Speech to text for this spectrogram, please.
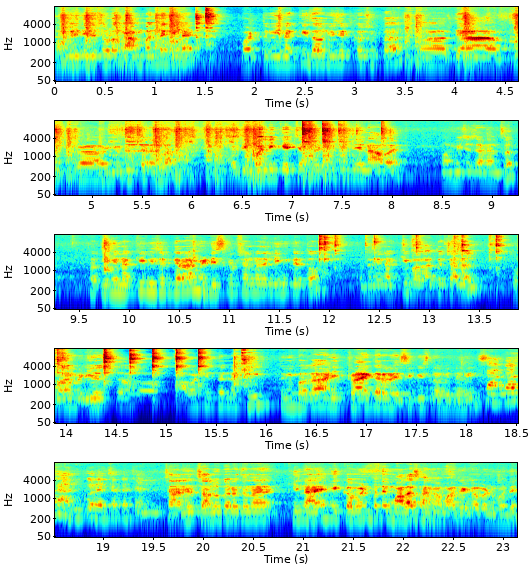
मम्मीने तिथे थोडं काम बंद केलं आहे बट तुम्ही नक्की जाऊन व्हिजिट करू शकता अं, त्या यूट्यूब चॅनलला तर दीपाली केचप रेसिपी जे नाव आहे. मम्मीच्या चॅनलचं तर तुम्ही नक्की व्हिजिट करा. मी डिस्क्रिप्शनमध्ये लिंक देतो. तर तुम्ही नक्की बघा तो चॅनल तुम्हाला व्हिडिओज आवडतील तर नक्की तुम्ही बघा आणि ट्राय करा रेसिपीज नवीन नवीन सांगा चालू करायचं का चॅनल चॅनल चालू करायचं नाही की नाही हे कमेंटमध्ये मला सांगा माझ्या कमेंटमध्ये.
